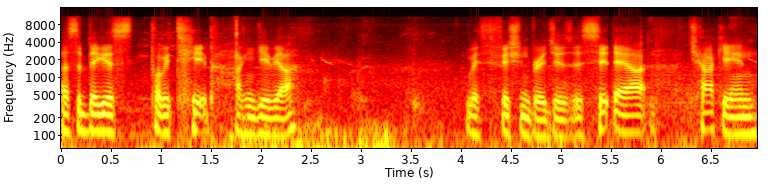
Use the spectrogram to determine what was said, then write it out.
That's the biggest probably tip I can give you with fishing bridges is sit out, chuck in,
